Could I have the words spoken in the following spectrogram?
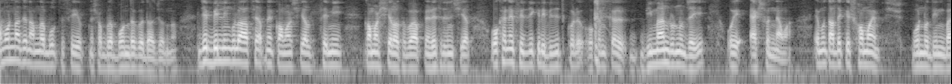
এমন না যেন আমরা বলতেছি আপনি সবগুলো বন্ধ করে দেওয়ার জন্য। যে বিল্ডিংগুলো আছে, আপনি কমার্শিয়াল সেমি কমার্শিয়াল অথবা আপনি রেসিডেন্সিয়াল ওখানে ফিজিক্যালি ভিজিট করে ওখানকার ডিমান্ড অনুযায়ী ওই অ্যাকশন নেওয়া। এবং তাদেরকে সময়, পনেরো দিন বা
